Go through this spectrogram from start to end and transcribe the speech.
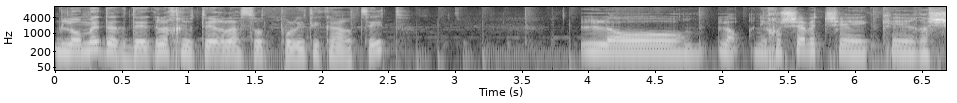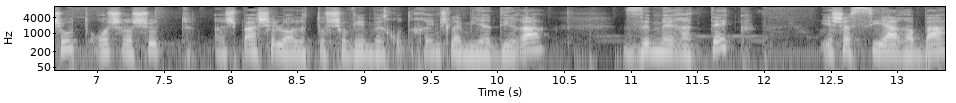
לא מדגדג לך יותר לעשות פוליטיקה ארצית? לא, לא. אני חושבת שכרשות, ראש רשות, ההשפעה שלו על התושבים ואיכות החיים שלהם היא אדירה. זה מרתק, יש עשייה רבה,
